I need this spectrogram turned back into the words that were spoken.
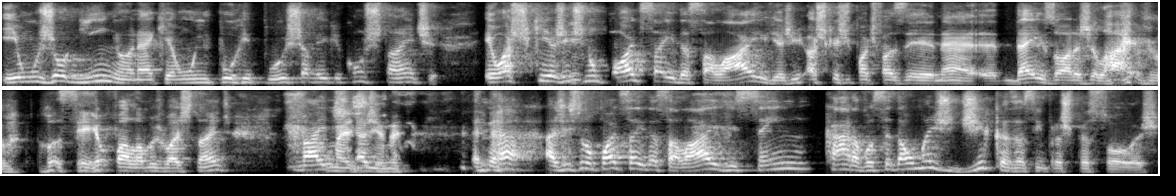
e um joguinho, né, que é um empurra e puxa meio que constante. Eu acho que a gente não pode sair dessa live, gente, acho que a gente pode fazer né, 10 horas de live, você e eu falamos bastante, mas Imagina. A gente, né, a gente não pode sair dessa live sem, cara, você dar umas dicas assim para as pessoas.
